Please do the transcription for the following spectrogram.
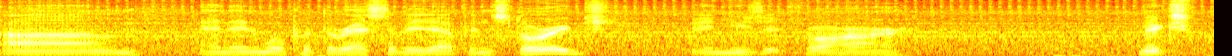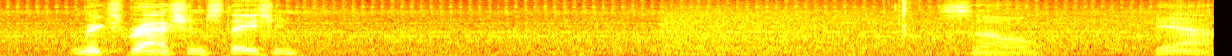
Um, and then we'll put the rest of it up in storage and use it for our mixed mixed ration station. So, yeah.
